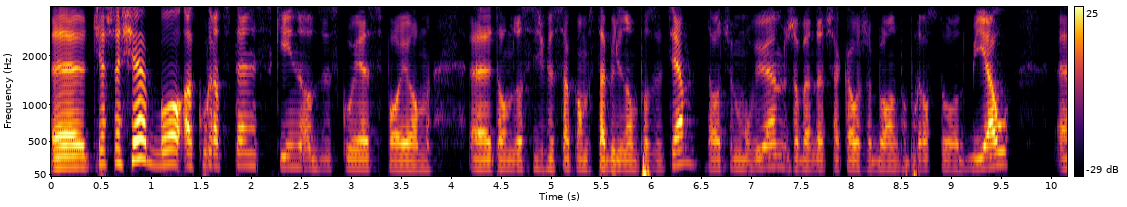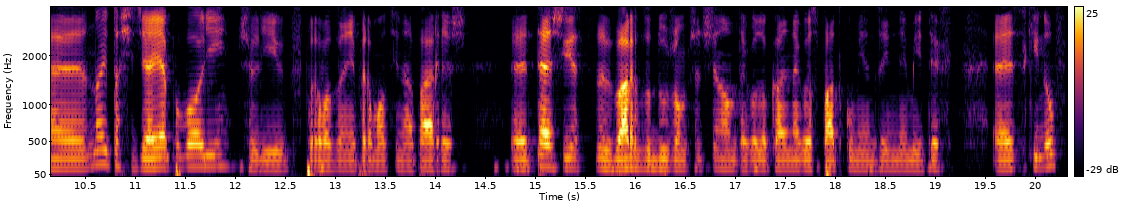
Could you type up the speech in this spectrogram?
e, cieszę się, bo akurat ten skin odzyskuje swoją e, tą dosyć wysoką, stabilną pozycję. To o czym mówiłem, że będę czekał, żeby on po prostu odbijał. E, no i to się dzieje powoli, czyli wprowadzenie promocji na Paryż też jest bardzo dużą przyczyną tego lokalnego spadku, między innymi tych skinów.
